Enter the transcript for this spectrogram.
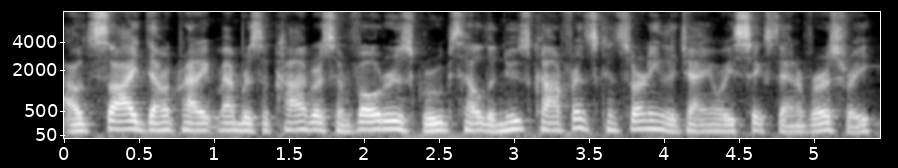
Outside, Democratic members of Congress and voters groups held a news conference concerning the January 6th anniversary.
